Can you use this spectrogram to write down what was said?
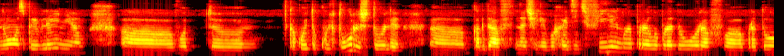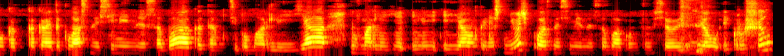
Но с появлением а, вот э, какой-то культуры, что ли, а, когда начали выходить фильмы про лабрадоров, а, про то, как какая-то классная семейная собака, там, типа Марли и я. Ну, в Марли или и я, он, конечно, не очень классная семейная собака, он там все ел и крушил,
